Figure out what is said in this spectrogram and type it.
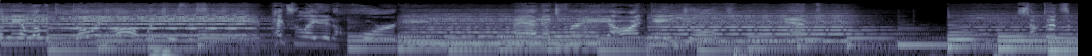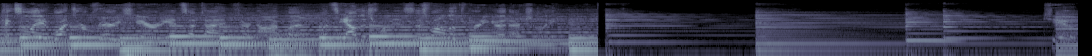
Olivia, welcome to Going Home, which is this is a pixelated horror game, and it's free on Game Jolt. And sometimes the pixelated ones are very scary, and sometimes they're not. But let's see how this one is. This one looks pretty good, actually. Cute.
